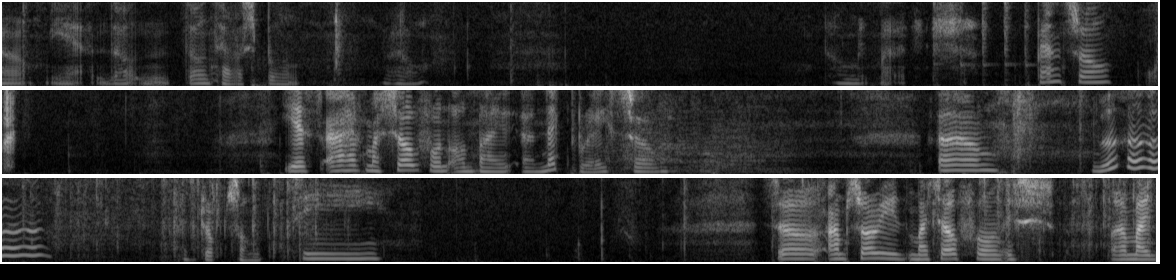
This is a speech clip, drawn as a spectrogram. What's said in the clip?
Oh yeah, don't don't have a spoon. Well, doing with my pencil. Yes, I have my cell phone on my uh, neck brace, so... Um, I dropped some tea. So, I'm sorry, my cell phone is... Uh, my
